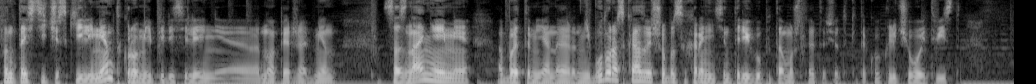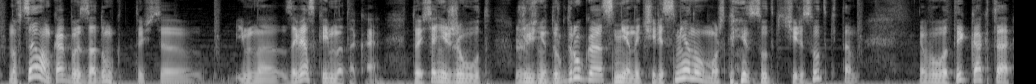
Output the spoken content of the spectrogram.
фантастический элемент, кроме переселения, ну, опять же, обмен сознаниями. Об этом я, наверное, не буду рассказывать, чтобы сохранить интригу, потому что это все-таки такой ключевой твист. Но в целом, как бы задумка, то есть э, именно завязка именно такая. То есть они живут жизнью друг друга, смена через смену, можно сказать, сутки через сутки там. Вот, и как-то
